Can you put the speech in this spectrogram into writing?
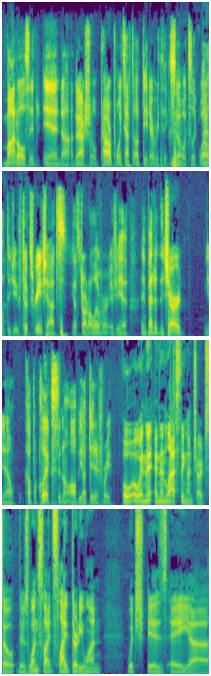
models and and uh, the actual powerpoints have to update everything. So it's like, well, yeah. did you, you took screenshots? You got to start all over. If you embedded the chart, you know, a couple clicks and it'll all be updated for you. Oh, oh, and then and then last thing on charts. So there's one slide, slide 31 which is a uh,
